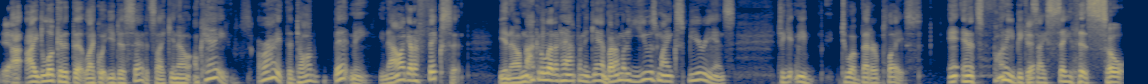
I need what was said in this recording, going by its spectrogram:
yeah. I, I, look at it that like what you just said. It's like, you know, okay, all right, the dog bit me. Now I got to fix it. You know, I'm not going to let it happen again, but I'm going to use my experience to get me to a better place. And, and it's funny because yeah. I say this so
